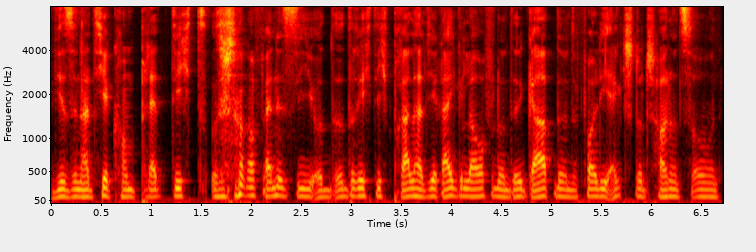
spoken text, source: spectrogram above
wir sind halt hier komplett dicht schon auf Fantasy und, und, richtig prall halt hier reingelaufen und den Garten und voll die Action und schauen uns so. Und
